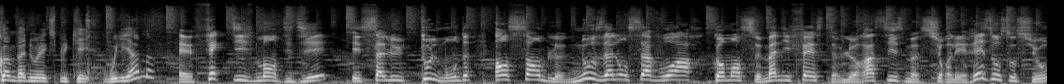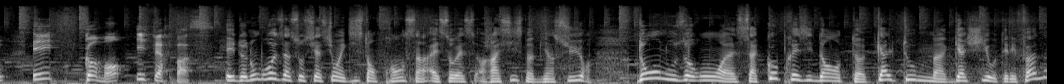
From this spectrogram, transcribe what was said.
comme va nous l'expliquer William. Effectivement Didier, et salut tout le monde. Ensemble, nous allons savoir comment se manifeste le racisme sur les réseaux sociaux et comment y faire face. Et de nombreuses associations existent en France, hein, SOS Racisme bien sûr, dont nous aurons euh, sa coprésidente Kaltoum Gachi au téléphone.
